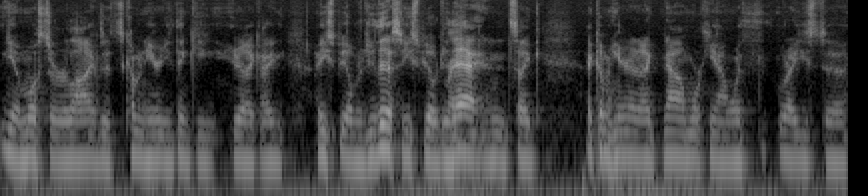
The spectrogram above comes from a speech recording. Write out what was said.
you know, most of their lives, it's coming here. You think you, you're like, I I used to be able to do this. I used to be able to do Right. that, and it's like I come here and like now I'm working out with what I used to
